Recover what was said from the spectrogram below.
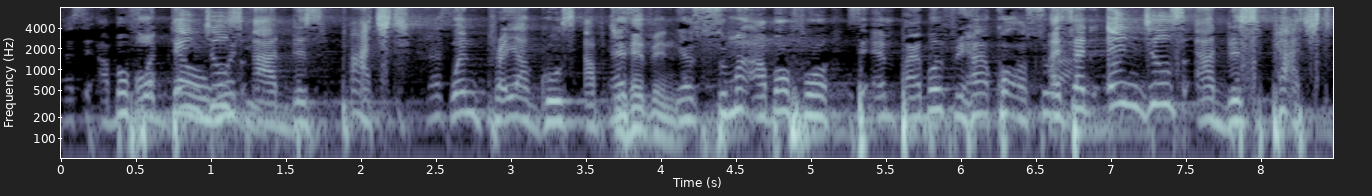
na sɛ or abɔfoɔ da wo ho angels are dispatched when prayer goes up to heaven. yɛsoma abɔfoɔ sɛ mpaebɔ firi ha kɔ ɔsoro I said angels are dispatched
